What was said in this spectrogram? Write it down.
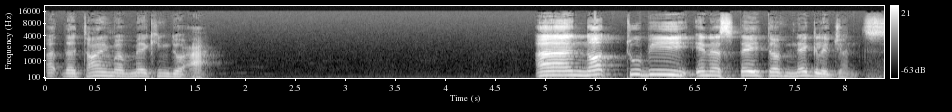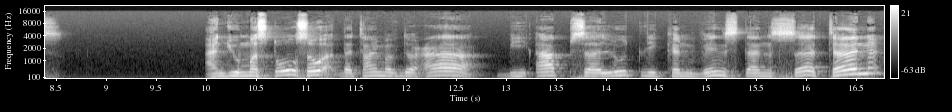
at the time of making dua. And not to be in a state of negligence. And you must also, at the time of dua, be absolutely convinced and certain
